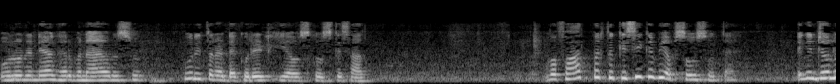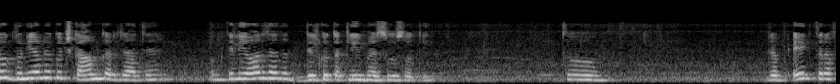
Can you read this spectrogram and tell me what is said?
انہوں نے نیا گھر بنایا اور اس میں پوری طرح ڈیکوریٹ کیا اس کو، اس کے ساتھ۔ وفات پر تو کسی کے بھی افسوس ہوتا ہے۔ لیکن جو لوگ دنیا میں کچھ کام کر جاتے ہیں، ان کے لیے اور زیادہ دل کو تکلیف محسوس ہوتی۔ تو جب ایک طرف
